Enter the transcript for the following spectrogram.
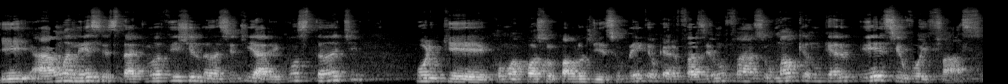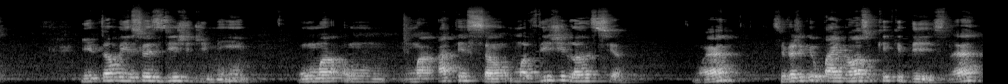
E há uma necessidade de uma vigilância diária e constante Porque, como o apóstolo Paulo disse, o bem que eu quero fazer eu não faço, o mal que eu não quero, esse eu vou e faço. Então isso exige de mim uma, um, uma atenção, uma vigilância, não é? Você veja que o Pai Nosso o que, que diz, né?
